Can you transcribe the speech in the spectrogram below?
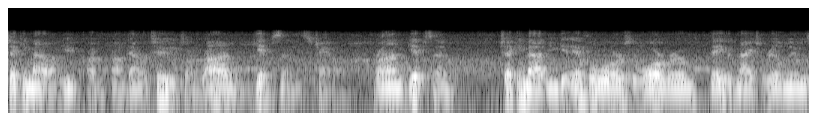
Check him out on you on, on down the tubes on Ron Gibson's channel. Ron Gibson, check him out. You can get Infowars, The War Room, David Knight's Real News.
